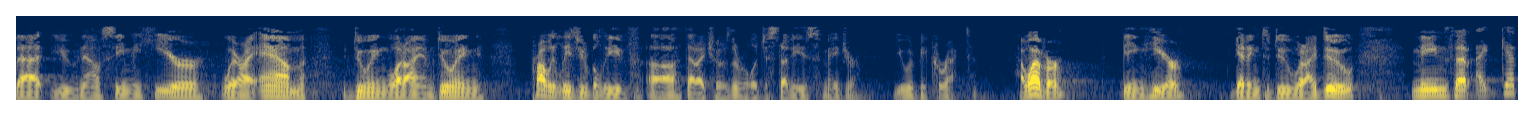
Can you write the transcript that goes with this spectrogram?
that you now see me here, where I am, doing what I am doing, probably leads you to believe uh, that I chose the religious studies major. You would be correct. However, being here, getting to do what I do means that I get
